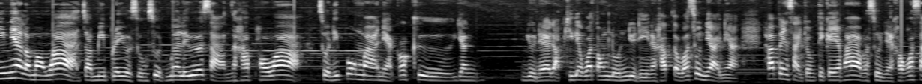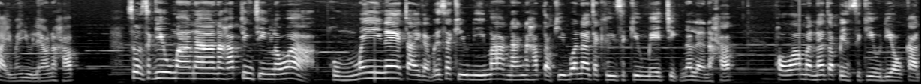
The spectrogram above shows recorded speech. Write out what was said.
นี้เนี่ยเรามองว่าจะมีประโยชน์สูงสุดเมื่อเลเวล3นะครับ เพราะว่าส่วนที่พ่วงมาเนี่ยก็คือยัง อยู่ในระดับที่เรียกว่าต้องลุ้นอยู่ดีนะครับ แต่ว่าส่วนใหญ่เนี่ยถ้าเป็นสายโจมตีกายภาพส่วนใหญ่เขาก็ใส่มาอยู่แล้วนะครับ ส่วนสกิลมานานะครับ จริงๆแล้วว่าผมไม่แน่ใจกับไอ้สกิลนี้มากนักนะครับ แต่คิดว่าน่าจะคือสกิลเมจิกนั่นแหละนะครับ เพราะว่ามันน่าจะเป็นสกิลเดียวกัน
